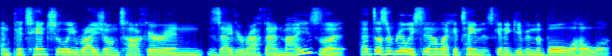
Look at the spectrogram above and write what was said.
and potentially Rayjon Tucker and Xavier Rathan-Mayes? Like that doesn't really sound like a team that's going to give him the ball a whole lot.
